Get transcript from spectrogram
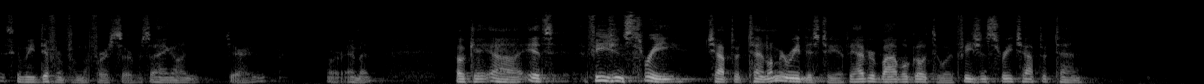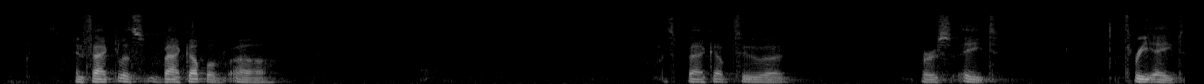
it's going to be different from the first service. So hang on, Jerry or Emmett. Okay, uh, it's Ephesians 3, chapter 10. Let me read this to you. If you have your Bible, go to it. Ephesians 3, chapter 10. In fact, let's back up of. Uh, let's back up to uh, verse 8. 3 8.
